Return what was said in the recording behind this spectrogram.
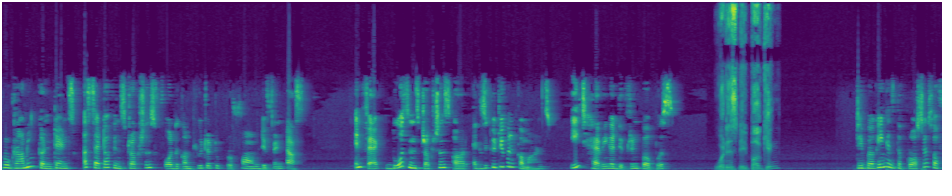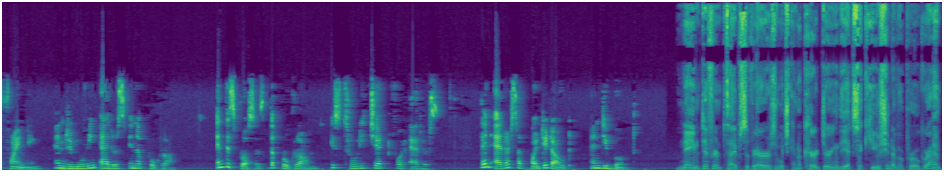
Programming contains a set of instructions for the computer to perform different tasks. In fact, those instructions are executable commands, each having a different purpose. What is debugging? Debugging is the process of finding and removing errors in a program. In this process, the program is thoroughly checked for errors. Then errors are pointed out and debugged. Name different types of errors which can occur during the execution of a program.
